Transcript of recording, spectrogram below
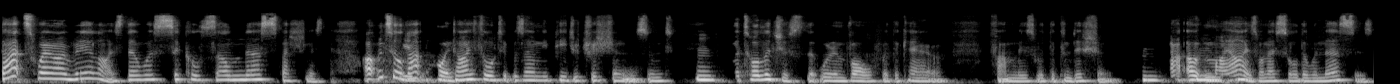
That's where I realized there were sickle cell nurse specialists. Up until Yeah. that point, I thought it was only pediatricians and Mm. hematologists that were involved with the care of families with the condition. Mm. That opened Mm. my eyes when I saw there were nurses.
